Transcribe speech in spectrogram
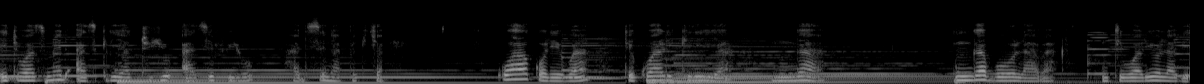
it was made as clear to you as if you had seen a picture. Kwakolebwa tekwali kiriya nga nga bw'olaba nti wali olabye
